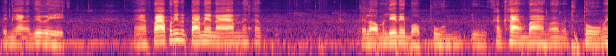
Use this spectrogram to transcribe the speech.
เป็นงานอดิเรกนะปลาพวกนี้เป็นปลาแม่น้ำนะครับ แต่เรามาเลี้ยงในบ่อปูนอยู่ข้างๆบ้านว่ามันจะโตไหม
